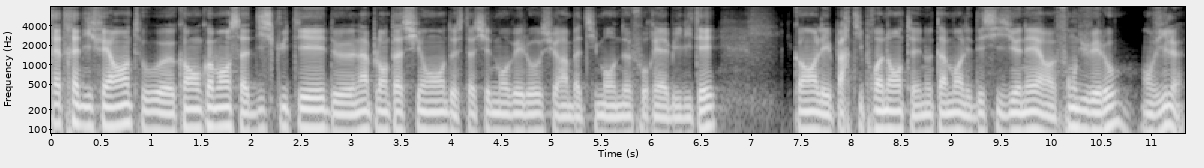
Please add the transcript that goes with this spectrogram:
très très différentes où euh, quand on commence à discuter de l'implantation de stationnement vélo sur un bâtiment neuf ou réhabilité, quand les parties prenantes, et notamment les décisionnaires, font du vélo en ville,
